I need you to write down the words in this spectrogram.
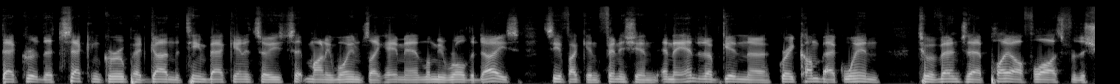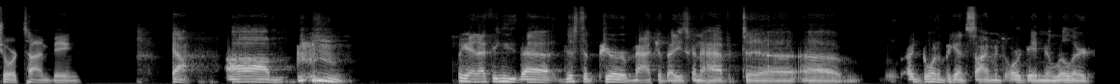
that group, the second group had gotten the team back in it. So he said, Monty Williams, like, hey, man, let me roll the dice, see if I can finish in. And they ended up getting a great comeback win to avenge that playoff loss for the short time being. Yeah. Um, again, I think that just a pure matchup that he's going to have to uh, going up against Simons or Damian Lillard.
